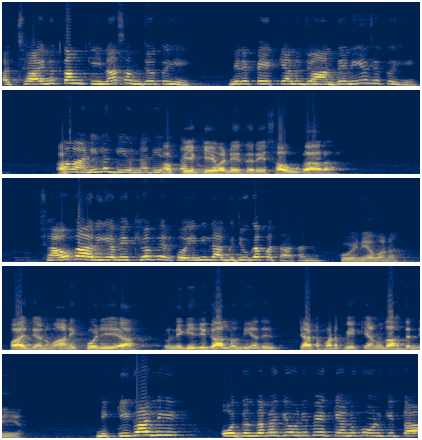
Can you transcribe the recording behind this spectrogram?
ਅੱਛਾ ਇਹਨੂੰ ਧਮਕੀ ਨਾ ਸਮਝੋ ਤੁਸੀਂ। ਮੇਰੇ ਪੇਕਿਆਂ ਨੂੰ ਜਾਣਦੇ ਨਹੀਂ ਅਜੇ ਤੁਸੀਂ। ਹਵਾ ਨਹੀਂ ਲੱਗੀ ਉਹਨਾਂ ਦੀ ਅਜੇ ਤੁਹਾਨੂੰ ਪੇਕੇ ਵੱਡੇ ਤੇਰੇ ਸਾਹੂਕਾਰ ਆ। ਸ਼ਾਹੂਕਾਰੀ ਆ ਵੇਖਿਓ ਫਿਰ ਕੋਈ ਨਹੀਂ ਲੱਗ ਜੂਗਾ ਪਤਾ ਤੁਹਾਨੂੰ। ਕੋਈ ਨਹੀਂ ਅਮਨ। ਭਾਜਦਿਆਂ ਨੂੰ ਆਣ ਇੱਕੋ ਜਿਹੇ ਆ। ਤੂੰ ਨਿੱਕੀ ਜੀ ਗੱਲ ਹੁੰਦੀ ਆ ਤੇ ਝਟਪਟ ਪੇਕਿਆਂ ਨੂੰ ਦੱਸ ਦਿੰਨੀ ਆ। ਨਿੱਕੀ ਗੱਲ ਹੀ ਉਦੋਂ ਦਾ ਮੈਂ ਕਿਉਂ ਨਹੀਂ ਪੇਕਿਆਂ ਨੂੰ ਫੋਨ ਕੀਤਾ?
